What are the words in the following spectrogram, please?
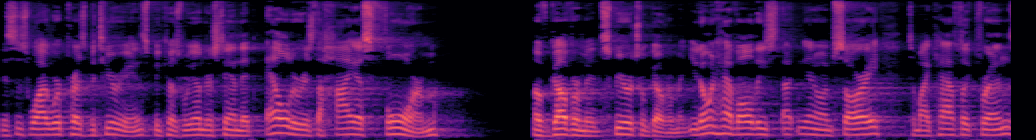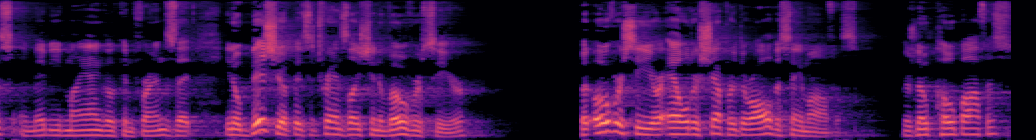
This is why we're Presbyterians, because we understand that elder is the highest form of government, spiritual government. You don't have all these, uh, you know, I'm sorry to my Catholic friends and maybe even my Anglican friends that, you know, bishop is a translation of overseer, but overseer, elder, shepherd, they're all the same office. There's no pope office,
